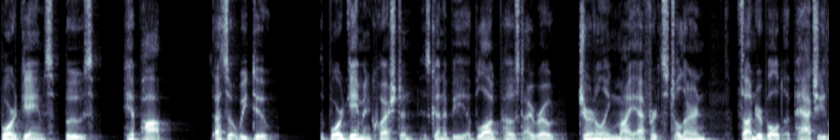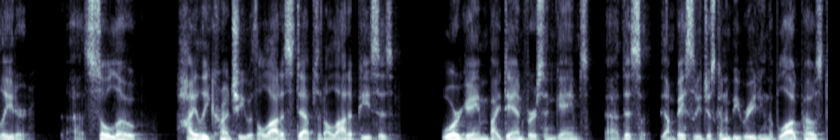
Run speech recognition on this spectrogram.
Board games, booze, hip hop. That's what we do. The board game in question is going to be a blog post I wrote journaling my efforts to learn Thunderbolt Apache Leader, a solo, highly crunchy with a lot of steps and a lot of pieces. War game by Dan Verssen Games. Uh, this I'm basically just going to be reading the blog post,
